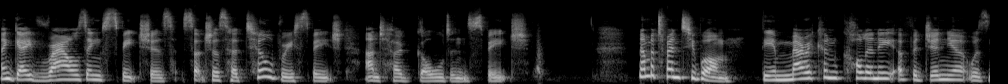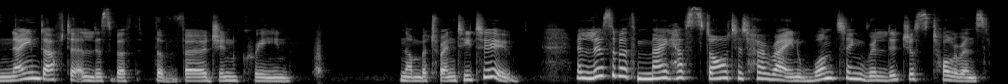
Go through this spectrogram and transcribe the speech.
and gave rousing speeches, such as her Tilbury speech and her Golden speech. Number 21. The American colony of Virginia was named after Elizabeth, the Virgin Queen. Number 22. Elizabeth may have started her reign wanting religious tolerance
